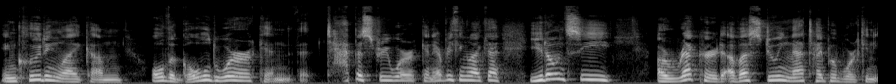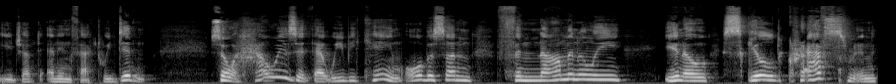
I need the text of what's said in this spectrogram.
including like um, all the gold work and the tapestry work and everything like that. You don't see a record of us doing that type of work in Egypt, and in fact, we didn't. So, how is it that we became all of a sudden phenomenally, you know, skilled craftsmen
